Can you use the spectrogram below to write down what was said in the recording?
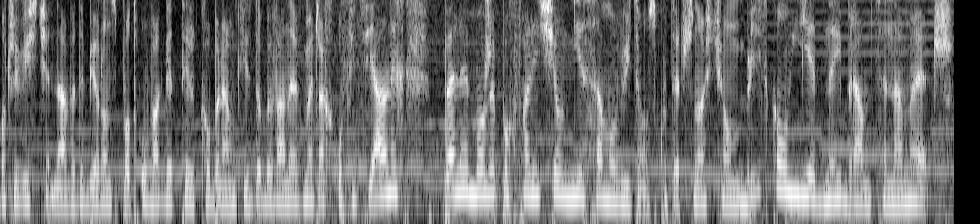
Oczywiście, nawet biorąc pod uwagę tylko bramki zdobywane w meczach oficjalnych, Pele może pochwalić się niesamowitą skutecznością, bliską jednej bramce na mecz.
